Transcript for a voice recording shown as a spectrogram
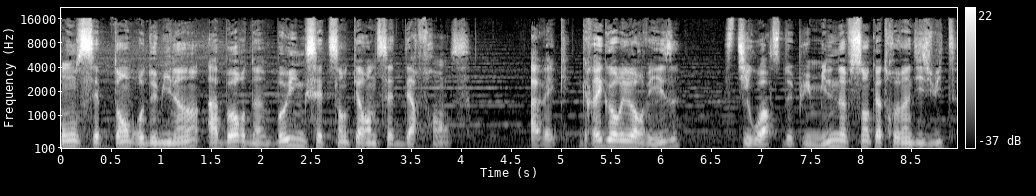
11 septembre 2001, à bord d'un Boeing 747 d'Air France, avec Grégory Orviz, Stewards depuis 1998,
